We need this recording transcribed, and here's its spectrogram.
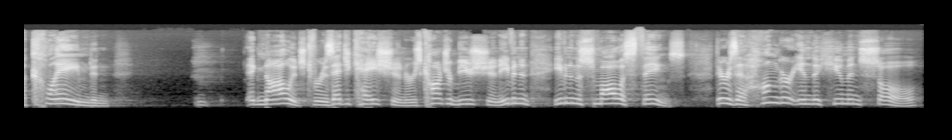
acclaimed and acknowledged for his education or his contribution, even in, even in the smallest things. There is a hunger in the human soul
